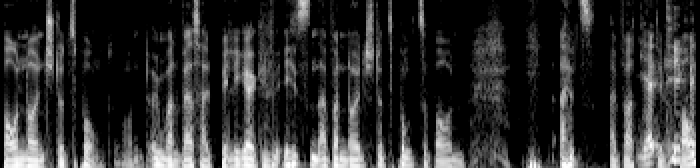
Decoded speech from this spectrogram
Bau einen neuen Stützpunkt. Und irgendwann wäre es halt billiger gewesen, einfach einen neuen Stützpunkt zu bauen, als einfach Ja, den Baum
